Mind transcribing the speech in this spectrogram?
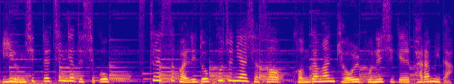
이 음식들 챙겨 드시고 스트레스 관리도 꾸준히 하셔서 건강한 겨울 보내시길 바랍니다.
